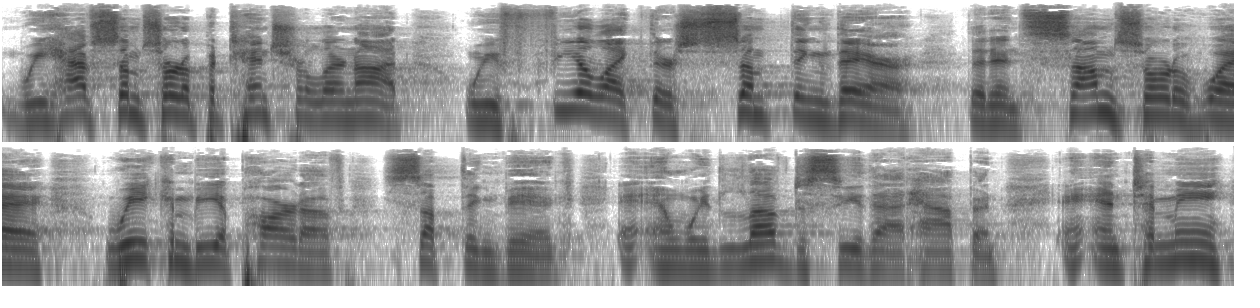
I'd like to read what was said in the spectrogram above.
we have some sort of potential or not, we feel like there's something there that in some sort of way we can be a part of something big. And we'd love to see that happen. And to me,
